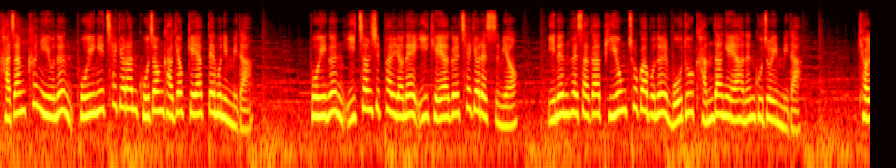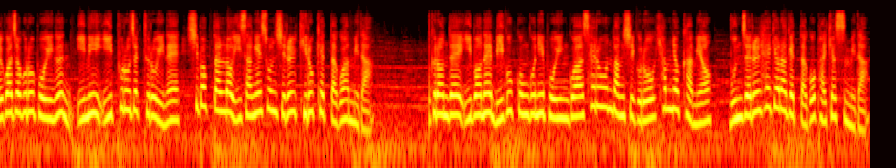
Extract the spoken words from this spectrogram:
가장 큰 이유는 보잉이 체결한 고정 가격 계약 때문입니다. 보잉은 2018년에 이 계약을 체결했으며 이는 회사가 비용 초과분을 모두 감당해야 하는 구조입니다. 결과적으로 보잉은 이미 이 프로젝트로 인해 10억 달러 이상의 손실을 기록했다고 합니다. 그런데 이번에 미국 공군이 보잉과 새로운 방식으로 협력하며 문제를 해결하겠다고 밝혔습니다.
